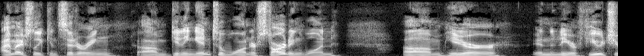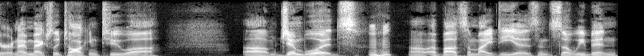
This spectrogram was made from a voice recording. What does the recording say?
I'm actually considering um, getting into one or starting one um, here in the near future, and I'm actually talking to uh, um, Jim Woods mm-hmm. uh, about some ideas, and so we've been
